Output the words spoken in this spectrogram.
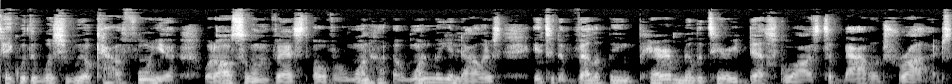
take with it what you will. California would also invest over one uh, $1 million into developing paramilitary death squads to battle tribes.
